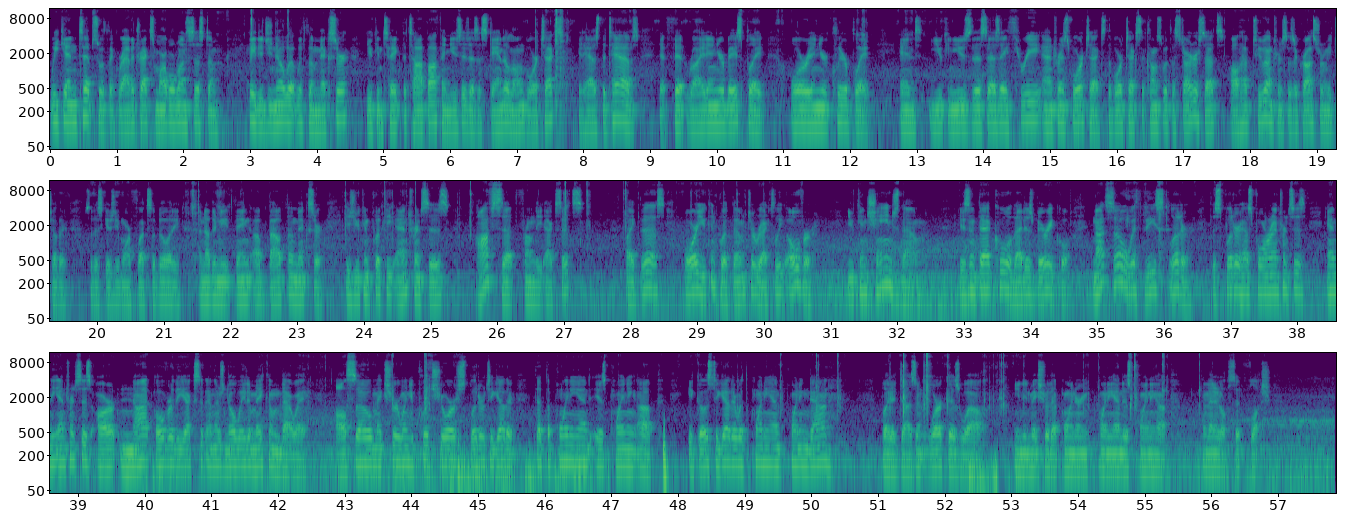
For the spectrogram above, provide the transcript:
Weekend tips with the Gravitrax Marble Run system. Hey, did you know that with the mixer, you can take the top off and use it as a standalone vortex? It has the tabs that fit right in your base plate or in your clear plate. And you can use this as a three entrance vortex. The vortex that comes with the starter sets all have two entrances across from each other. So this gives you more flexibility. Another neat thing about the mixer is you can put the entrances offset from the exits like this, or you can put them directly over. You can change them. Isn't that cool? That is very cool. Not so with the splitter. The splitter has four entrances and the entrances are not over the exit and there's no way to make them that way. Also, make sure when you put your splitter together that the pointy end is pointing up. It goes together with the pointy end pointing down, but it doesn't work as well. You need to make sure that pointer, pointy end is pointing up and then it'll sit flush.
